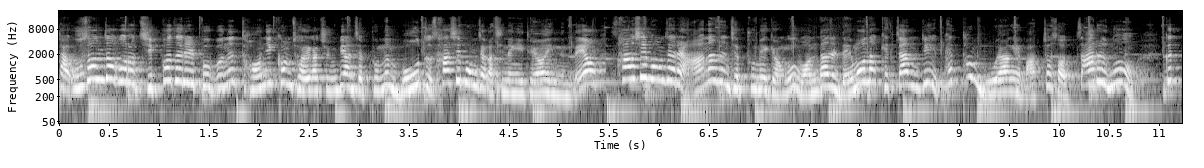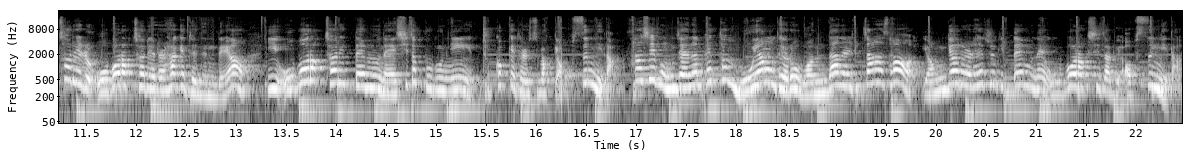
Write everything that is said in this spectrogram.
자, 우선적으로 짚어드릴 부분은 더니컴 저희가 준비한 제품은 모두 사시봉제가 진행이 되어 있는데요. 사시봉제를 안 하는 제품의 경우 원단을 네모나게 짠 뒤 패턴 모양에 맞춰서 자른 후 끝 처리를 오버럭 처리를 하게 되는데요. 이 오버럭 처리 때문에 시접 부분이 두껍게 될 수밖에 없습니다. 사시봉제는 패턴 모양대로 원단을 짜서 연결을 해주기 때문에 오버럭 시접이 없습니다.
